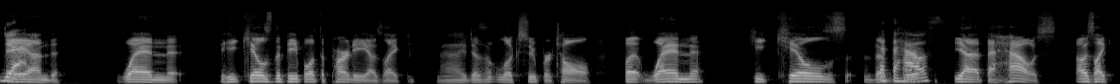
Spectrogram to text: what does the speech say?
Yeah. And when he kills the people at the party, I was like, "Nah, he doesn't look super tall. But when he kills the At the house. yeah, at the house, I was like,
